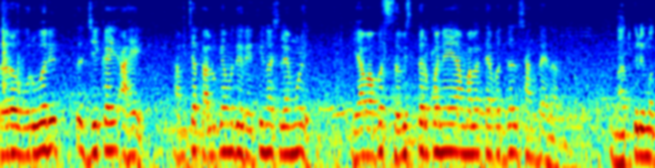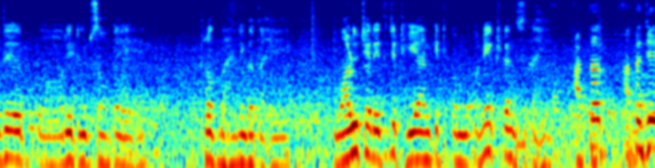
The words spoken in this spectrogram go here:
तर उर्वरित जे काही आहे आमच्या तालुक्यामध्ये रेती नसल्यामुळे याबाबत सविस्तरपणे आम्हाला त्याबद्दल सांगता येणार नाही. भातकुलीमध्ये रेती उपसावत आहे ट्रक बाहेर निघत आहे. वाळूच्या रेतीची ठिया आणखी अनेक ठिकाणी दिसत आहे. आता आता जे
